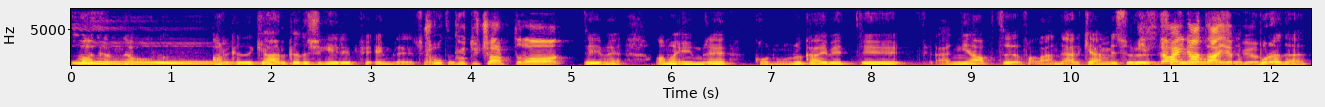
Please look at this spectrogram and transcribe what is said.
bakın ne oldu. Arkadaki arkadaşı gelip Emre'ye çarptı Çok kötü çarptı lan. değil mi? Ama Emre konumunu kaybetti, fren yaptı falan derken bir sürü İkisi de aynı hatayı olaydı. yapıyor. Burada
